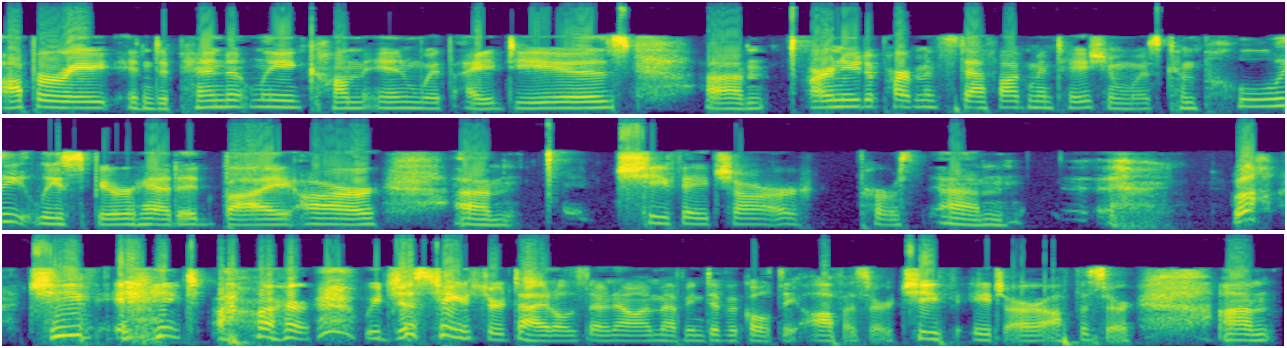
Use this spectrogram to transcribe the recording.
operate independently, come in with ideas. Um, our new department staff augmentation was completely spearheaded by our um, chief HR person. Um, well, Chief HR. We just changed her title, so now I'm having difficulty. Officer, Chief HR Officer. Um,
